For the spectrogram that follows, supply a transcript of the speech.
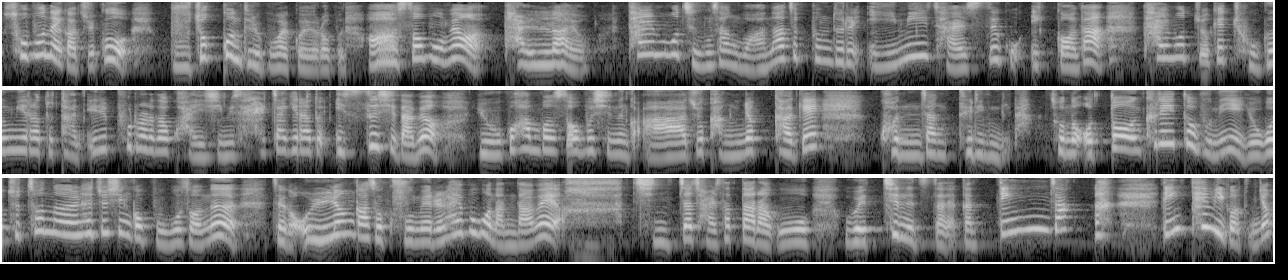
소분해가지고 무조건 들고 갈 거예요, 여러분. 아 써보면 달라요. 탈모 증상 완화 제품들을 이미 잘 쓰고 있거나 탈모 쪽에 조금이라도 단 1%라도 관심이 살짝이라도 있으시다면 이거 한번 써보시는 거 아주 강력하게 권장드립니다. 저는 어떤 크리에이터 분이 이거 추천을 해주신 거 보고서는 제가 얼른 가서 구매를 해보고 난 다음에 아 진짜 잘 샀다라고 외치는 진짜 약간 띵작? 띵템이거든요?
